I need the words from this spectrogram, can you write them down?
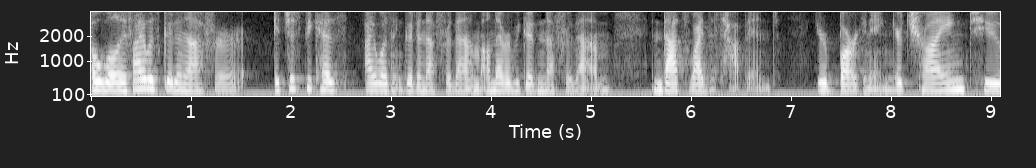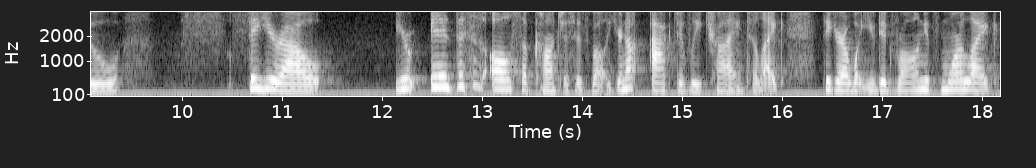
oh well, if I was good enough or it's just because I wasn't good enough for them, I'll never be good enough for them, and that's why this happened. You're bargaining. You're trying to f- figure out you're this is all subconscious as well. You're not actively trying to like figure out what you did wrong. It's more like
